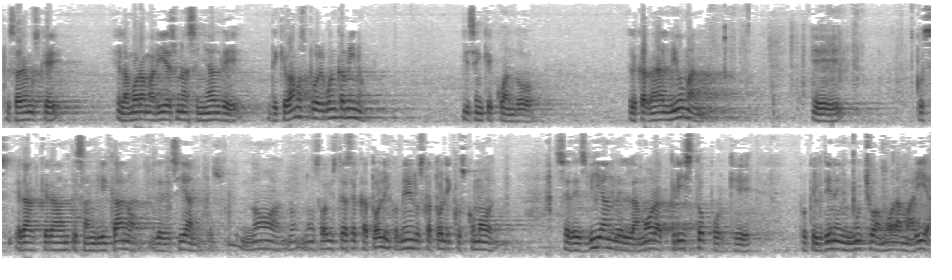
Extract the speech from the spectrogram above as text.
Pues sabemos que el amor a María es una señal de, que vamos por el buen camino. Dicen que cuando el cardenal Newman eh, pues era que era antes anglicano, le decían, pues no, no, no sabe usted hacer católico, miren los católicos cómo se desvían del amor a Cristo porque, porque le tienen mucho amor a María.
